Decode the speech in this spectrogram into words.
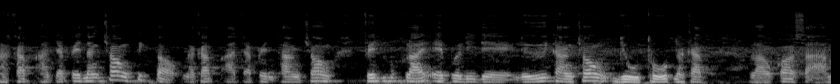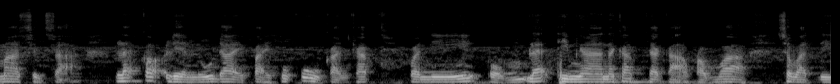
อะครับอาจจะเป็นทางช่อง TikTok นะครับอาจจะเป็นทางช่อง Facebook Live Everyday หรือทางช่อง YouTube นะครับเราก็สามารถศึกษาและก็เรียนรู้ได้ไปคู่ๆกันครับ วันนี้ผมและทีมงานนะครับจะกล่าวคำว่าสวัสดี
